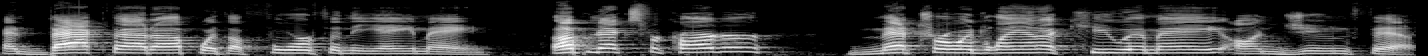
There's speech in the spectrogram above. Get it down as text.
and backed that up with a fourth in the A main. Up next for Carter, Metro Atlanta QMA on June 5th.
